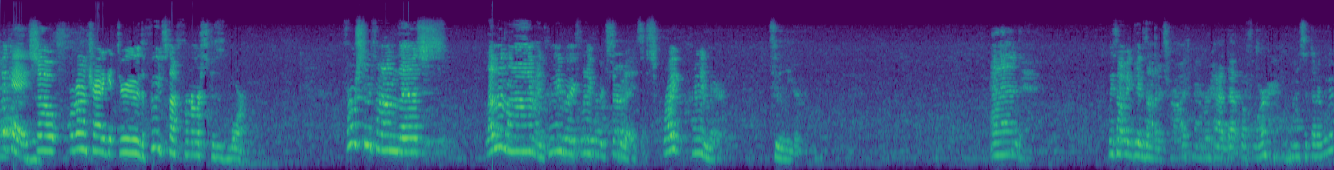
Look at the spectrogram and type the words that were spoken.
Okay, so we're going to try to get through the food stuff first because it's boring. First we found this lemon lime and cranberry flavored soda. It's a Sprite cranberry, 2 liter. And we thought we'd give that a try. Never had that before. Want to sit that over there?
